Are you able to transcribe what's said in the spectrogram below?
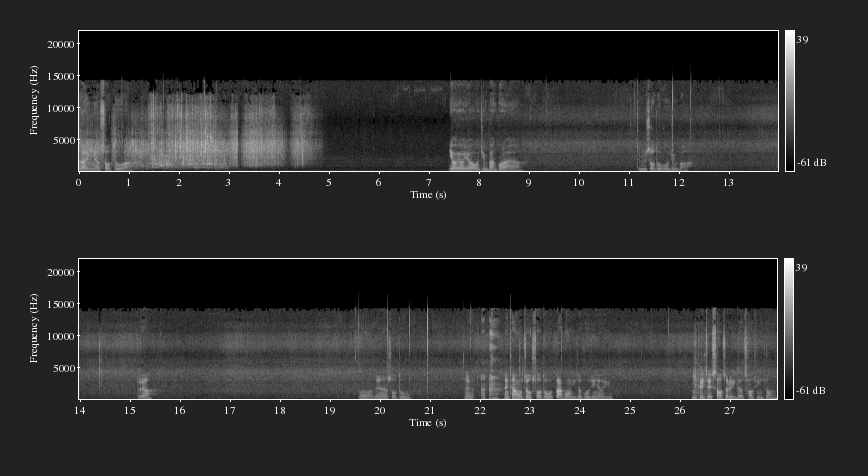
个有没有首都啊？有有有，我已经搬过来了。这边首都附近吧？对啊。哦，现在首都，那个，那你看我就首都八公里这附近而已。你可以直接扫这里的，超轻松，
